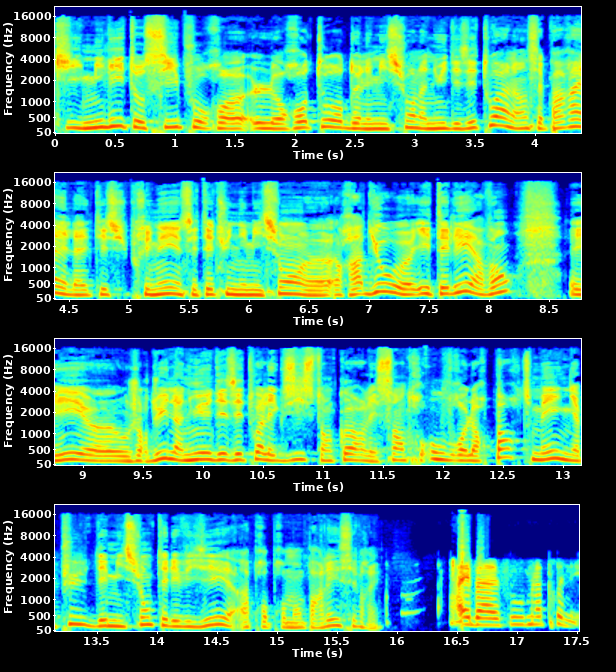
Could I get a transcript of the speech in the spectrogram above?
qui milite aussi pour euh, le retour de l'émission La Nuit des Étoiles. Hein. C'est pareil, elle a été supprimée. C'était une émission euh, radio et télé avant, et aujourd'hui La Nuit des Étoiles existe encore. Les centres ouvrent leurs portes, mais il n'y a plus d'émission télévisée à proprement parler. C'est vrai. Eh ben, vous me l'apprenez,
